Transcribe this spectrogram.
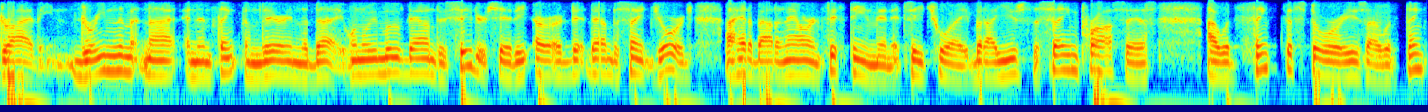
driving, dream them at night, and then think them during the day. When we moved down to Cedar City or down to St. George, I had about an hour and 15 minutes each way, but I used the same process. I would think the stories, I would think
